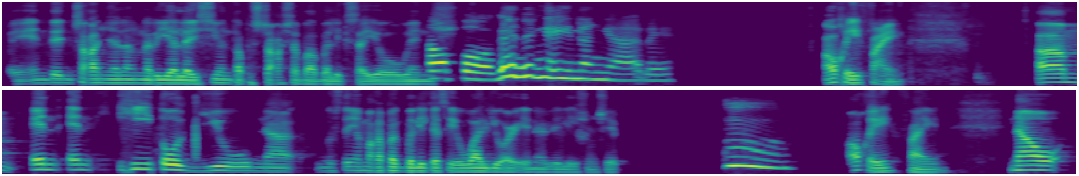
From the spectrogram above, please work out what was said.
Okay, and then tsaka niya lang na-realize yun tapos tsaka siya babalik sa'yo when she- Opo, ganun ngayon nangyari. Okay, fine. Um, and and he told you na gusto niya makapagbalik kasi while you are in a relationship. Mm. Okay, fine. Now,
